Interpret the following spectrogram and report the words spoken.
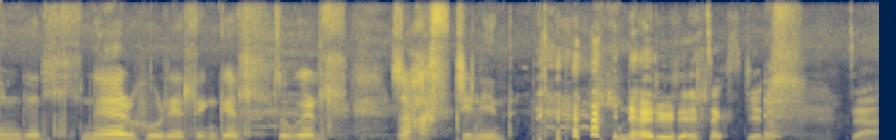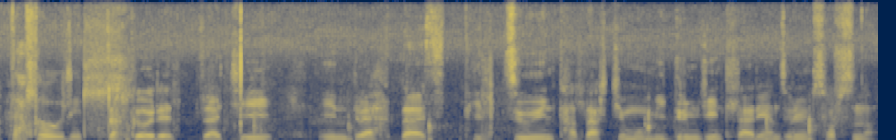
ингээл нэр хүрээл ингээл зүгээр л зогсож ийн энд. Нойр үрэл загсаж байна. За Залхуу үрээл. залхуу өрөөл. За чи энд байхдаа сэтгэл зүйн талаар ч юм уу мэдрэмжийн талаар янз бүрийн сурсан уу?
